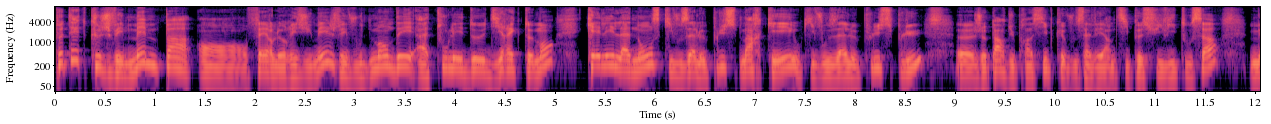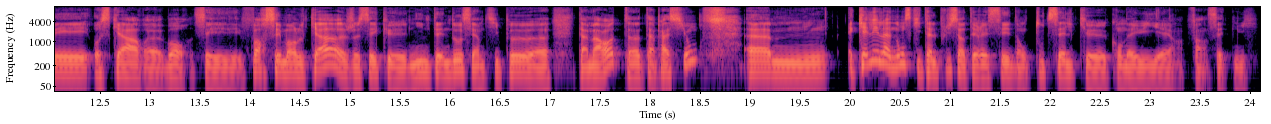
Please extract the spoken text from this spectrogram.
peut-être que je vais même pas en faire le résumé. Je vais vous demander à tous les deux directement quelle est l'annonce qui vous a le plus marqué ou qui vous a le plus plu. je pars du principe que vous avez un petit peu suivi tout ça. Mais Oscar bon, c'est forcément le cas. Je sais que Nintendo, c'est un petit peu euh, ta marotte, hein, ta passion. Euh, quelle est l'annonce qui t'a le plus intéressé dans toutes celles qu'on a eues hier, enfin cette nuit?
